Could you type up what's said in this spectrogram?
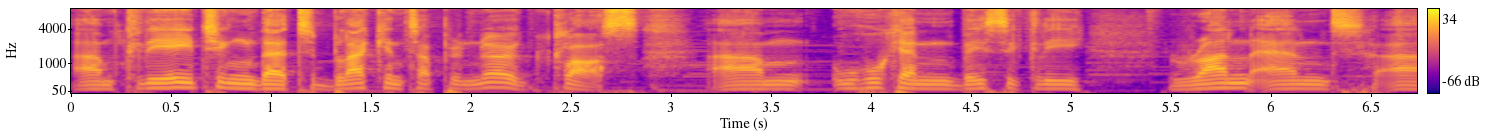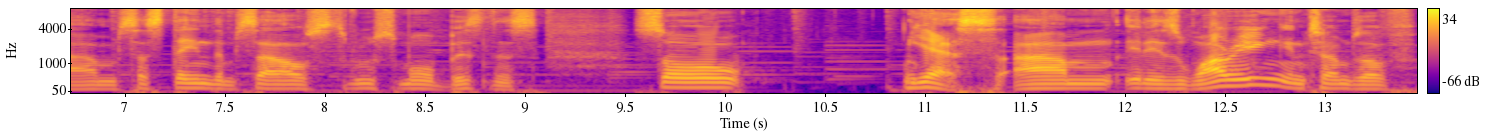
um, creating that black entrepreneur class um, who can basically run and um, sustain themselves through small business. So yes, um, it is worrying in terms of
